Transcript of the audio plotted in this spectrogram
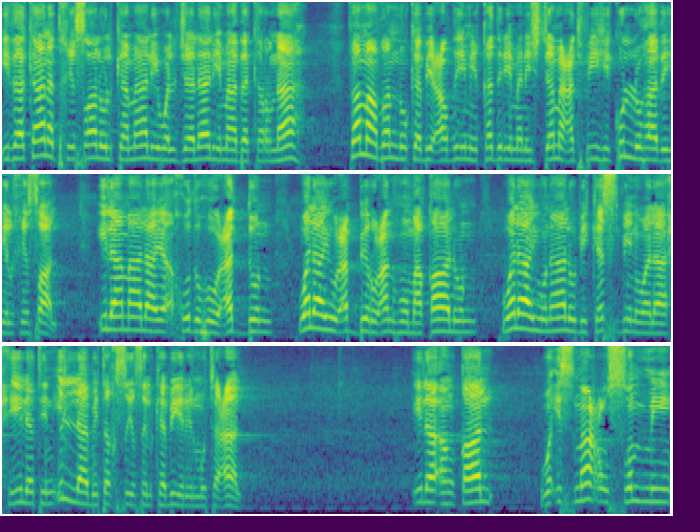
إذا كانت خصال الكمال والجلال ما ذكرناه فما ظنك بعظيم قدر من اجتمعت فيه كل هذه الخصال؟ إلى ما لا يأخذه عد ولا يعبر عنه مقال ولا ينال بكسب ولا حيلة إلا بتخصيص الكبير المتعال. إلى أن قال وإسماع الصم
